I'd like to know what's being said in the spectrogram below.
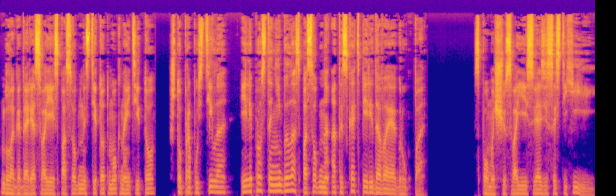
Благодаря своей способности тот мог найти то, что пропустила или просто не была способна отыскать передовая группа. С помощью своей связи со стихией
